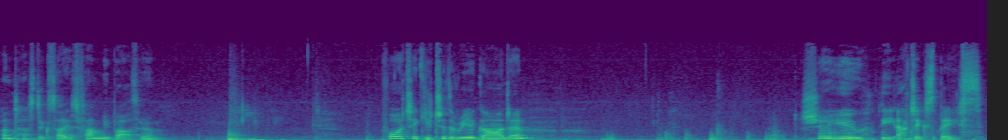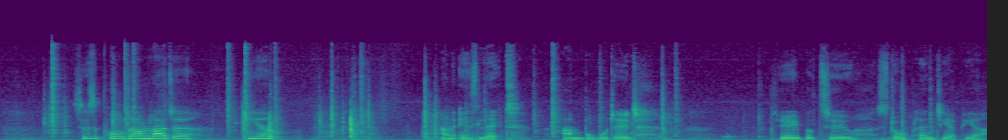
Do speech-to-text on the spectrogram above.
Fantastic size family bathroom. Before I take you to the rear garden, show you the attic space. So there's a pull down ladder here and it is lit and boarded. So you're able to store plenty up here.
